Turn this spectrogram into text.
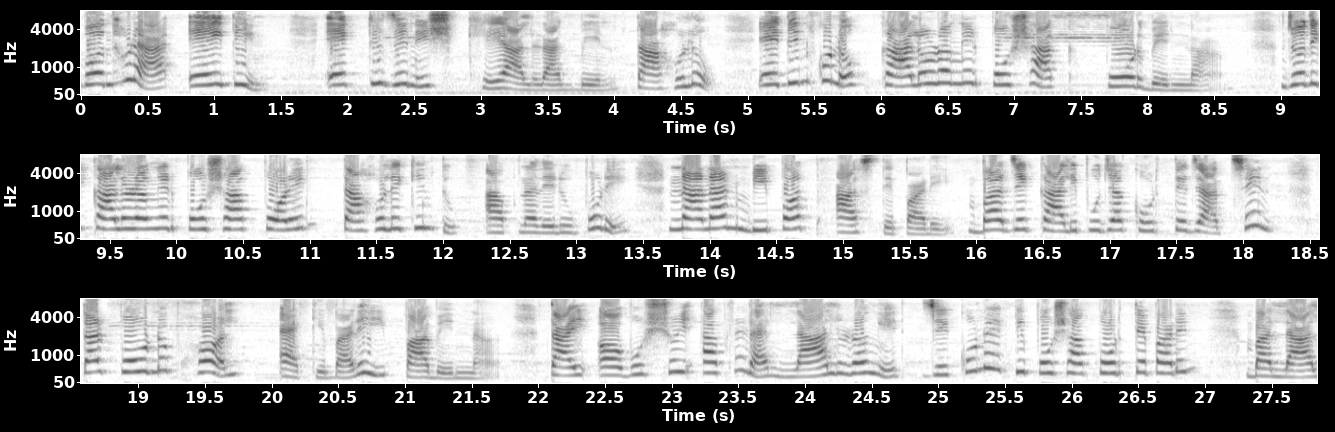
বন্ধুরা, এই দিন একটি জিনিস খেয়াল রাখবেন, তা হলো এই দিন কোনো কালো রঙের পোশাক পরবেন না। যদি কালো রঙের পোশাক পরেন তাহলে কিন্তু আপনাদের উপরে নানান বিপদ আসতে পারে। বা যে কালী পূজা করতে যাচ্ছেন, তার পূর্ণ ফল একেবারেই পাবেন না। তাই অবশ্যই আপনারা লাল রঙের যে কোনো একটি পোশাক পরতে পারেন, বা লাল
